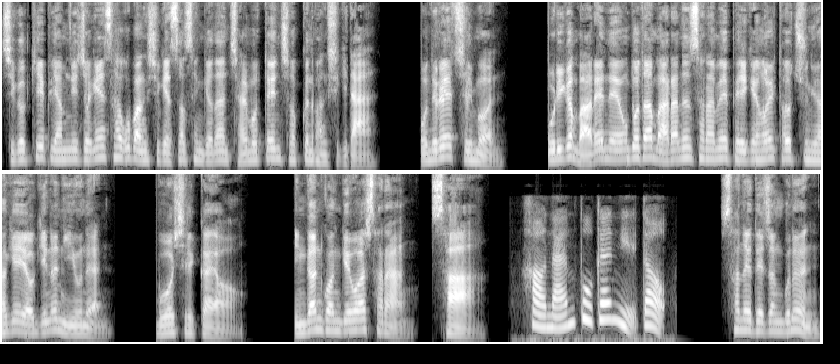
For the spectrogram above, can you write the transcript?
지극히 비합리적인 사고방식에서 생겨난 잘못된 접근 방식이다. 오늘의 질문. 우리가 말의 내용보다 말하는 사람의 배경을 더 중요하게 여기는 이유는 무엇일까요? 인간관계와 사랑 4. 好男不跟女斗。 사내 대장부는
